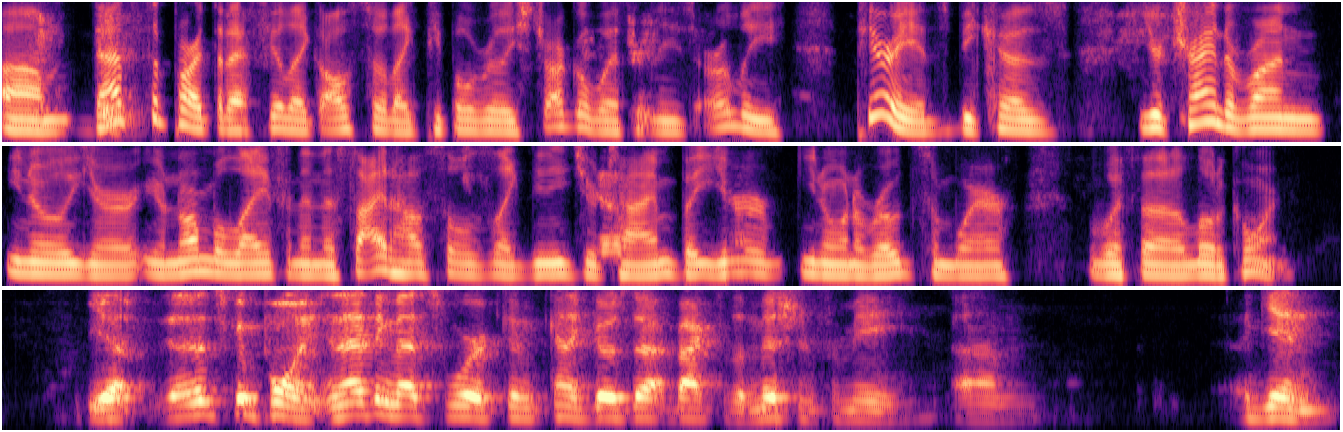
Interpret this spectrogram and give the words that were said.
um that's the part that I feel like also like people really struggle with in these early periods because you're trying to run you know your your normal life and then the side hustles like you need your yeah. time but you're you know on a road somewhere with a load of corn. Yeah that's a good point. And i think that's where it can, kind of goes that back to the mission for me. Um, again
